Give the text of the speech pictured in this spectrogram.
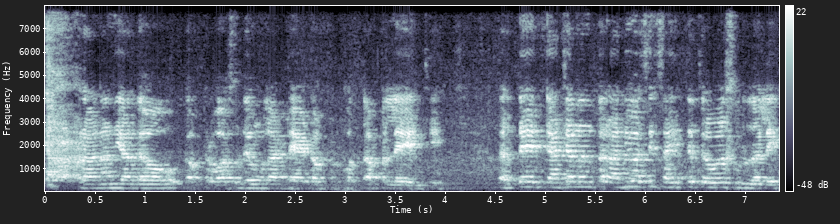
doctor Anand Yadav doctor Vasudev Mulate doctor Kottapalle यांची. तर ते त्याच्यानंतर आदिवासी साहित्य चळवळ सुरू झाली.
